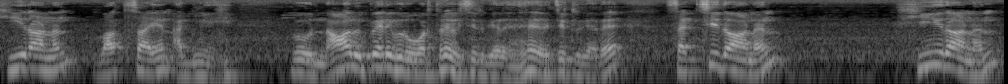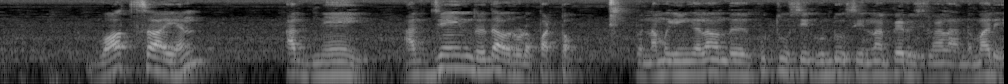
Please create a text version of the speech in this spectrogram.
ஹீரானந்த் வாத்சாயன் அக்னி. இப்போ ஒரு நாலு பேர் இவர் ஒருத்தரே வச்சிருக்காரு வச்சிட்ருக்காரு. சச்சிதானந்த் ஹீரானந்த் வாத்சாயன் அக்னேய் அக்னேன்றது அவரோட பட்டம். இப்போ நமக்கு இங்கெல்லாம் வந்து குத்தூசி குண்டூசின்லாம் பேர் வச்சுருக்காங்களா அந்த மாதிரி.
